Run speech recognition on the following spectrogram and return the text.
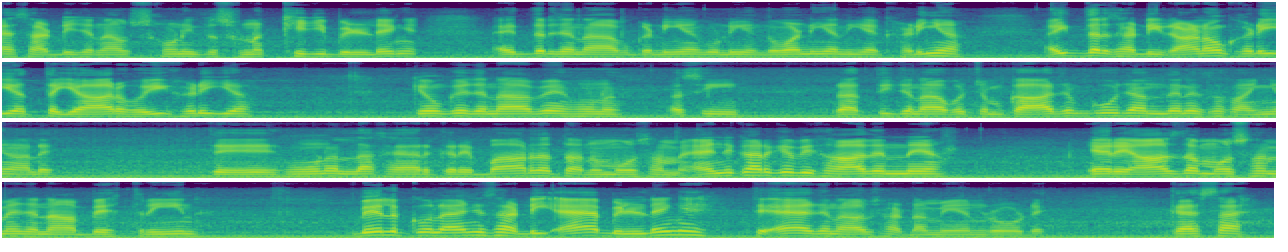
ਇਹ ਸਾਡੀ ਜਨਾਬ ਸੋਹਣੀ ਤੇ ਸੁਨੱਖੀ ਜੀ ਬਿਲਡਿੰਗ ਹੈ। ਇੱਧਰ ਜਨਾਬ ਗੱਡੀਆਂ ਗੁੱਡੀਆਂ ਗਵਾਂਡੀਆਂ ਦੀਆਂ ਖੜੀਆਂ। ਇੱਧਰ ਸਾਡੀ ਰਾਣੋ ਖੜੀ ਆ, ਤਿਆਰ ਹੋਈ ਖੜੀ ਆ। ਕਿਉਂਕਿ ਜਨਾਬ ਇਹ ਹੁਣ ਅਸੀਂ ਰਾਤੀ ਜਨਾਬ ਚਮਕਾ ਚਮਕੂ ਜਾਂਦੇ ਨੇ ਸਫਾਈਆਂ ਵਾਲੇ। ਤੇ ਹੁਣ ਅੱਲਾ ਖੈਰ ਕਰੇ, ਬਾਹਰ ਦਾ ਤੁਹਾਨੂੰ ਮੌਸਮ ਇੰਜ ਕਰਕੇ ਵਿਖਾ ਦਿੰਨੇ ਆ। ਇਹ ਰਿਆਜ਼ ਦਾ ਮੌਸਮ ਹੈ ਜਨਾਬ, ਬਿਹਤਰੀਨ। ਬਿਲਕੁਲ ਇੰਜ ਸਾਡੀ ਇਹ ਬਿਲਡਿੰਗ ਹੈ ਤੇ ਇਹ ਜਨਾਬ ਸਾਡਾ ਮੇਨ ਰੋਡ ਹੈ। ਕੈਸਾ ਹੈ?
